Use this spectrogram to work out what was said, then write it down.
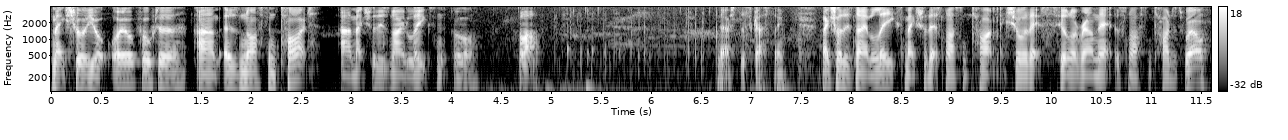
make sure your oil filter um, is nice and tight. Uh, make sure there's no leaks, and, oh, blah. That's disgusting. Make sure there's no leaks, make sure that's nice and tight, make sure that seal around that is nice and tight as well.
